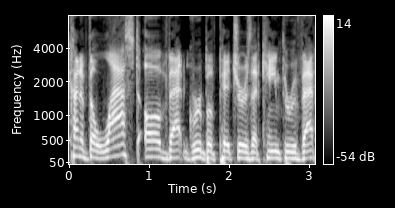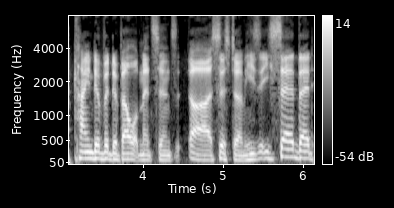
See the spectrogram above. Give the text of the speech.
kind of the last of that group of pitchers that came through that kind of a development uh, system. He's, he said that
